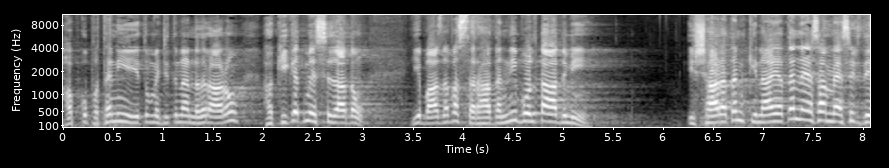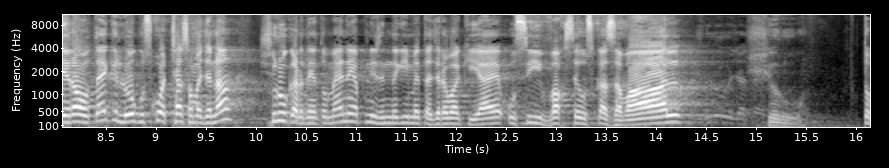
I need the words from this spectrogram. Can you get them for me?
آپ کو پتہ نہیں ہے یہ تو میں جتنا نظر آ رہا ہوں حقیقت میں اس سے زیادہ ہوں یہ بعض دفعہ سرحدن نہیں بولتا آدمی اشارتاً کنایتن ایسا میسج دے رہا ہوتا ہے کہ لوگ اس کو اچھا سمجھنا شروع کر دیں تو میں نے اپنی زندگی میں تجربہ کیا ہے اسی وقت سے اس کا زوال شروع تو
